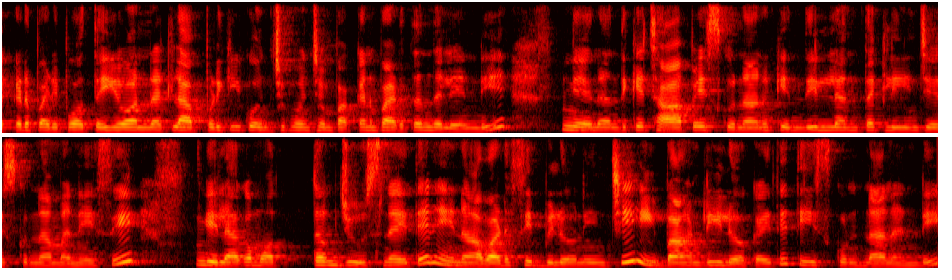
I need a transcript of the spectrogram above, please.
ఎక్కడ పడిపోతాయో అన్నట్లు అప్పటికి కొంచెం కొంచెం పక్కన పడుతుందిలేండి. నేను అందుకే చాపేసుకున్నాను కింద ఇల్లంతా క్లీన్ చేసుకున్నామనేసి ఇలాగ మొత్తం జ్యూస్ని అయితే నేను ఆ వడసిబ్బిలో నుంచి ఈ బాండ్లీలోకి అయితే తీసుకుంటున్నానండి.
